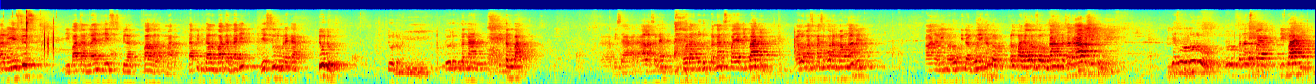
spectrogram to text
Lalu Yesus di bacaan lain Yesus bilang bawalah kemari. Tapi di dalam bacaan tadi Yesus suruh mereka duduk, duduk, duduk tenang di tempat. Nah, bisa ada alasannya orang duduk tenang supaya dibagi. Kalau masing-masing orang bangun ambil hanya lima roti dan dua ikan, kalau banyak orang suruh tangan ke sana habis itu. Dia suruh duduk, duduk tenang supaya dibagi.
